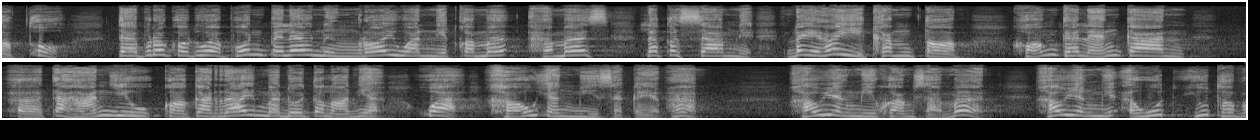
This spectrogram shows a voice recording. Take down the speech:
ตอบโต้ แต่ปรากฏว่าพ้นไปแล้วหนึ่งร้อยวันเนี่ยกามะฮามาสและก็ซามเนี่ยได้ให้คำตอบของแถลงการทหารยิวก่อการร้ายมาโดยตลอดเนี่ยว่าเขายังมีศักยภาพ เขายังมีความสามารถ เขายังมีอาวุธยุทโธป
